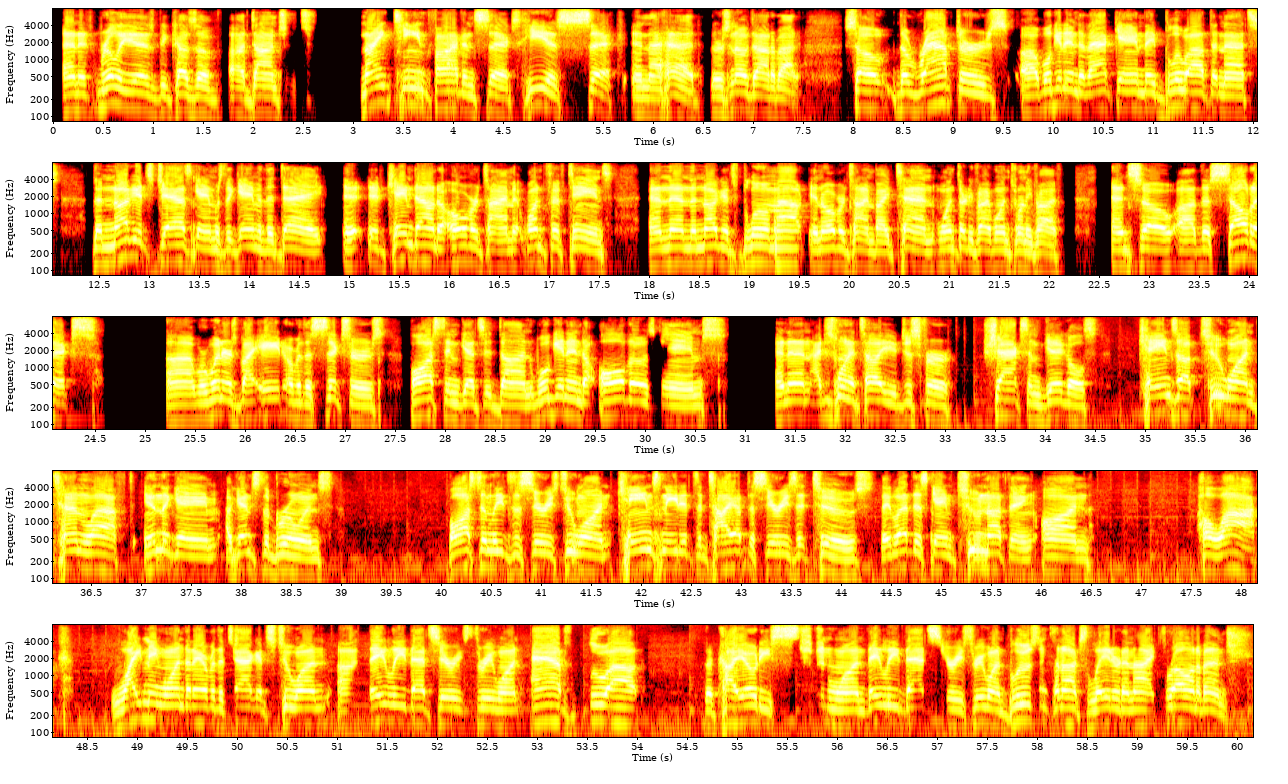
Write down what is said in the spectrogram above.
And it really is because of uh, Doncic. 19, 5, and 6. He is sick in the head. There's no doubt about it. So the Raptors, uh, we'll get into that game. They blew out the Nets. The Nuggets Jazz game was the game of the day. It, it came down to overtime at 115s, and then the Nuggets blew them out in overtime by 10, 135, 125. And so uh, the Celtics uh, were winners by eight over the Sixers. Boston gets it done. We'll get into all those games. And then I just want to tell you, just for shacks and giggles, Canes up 2 1, 10 left in the game against the Bruins. Boston leads the series 2 1. Canes needed to tie up the series at twos. They led this game 2 0 on Halak. Lightning won today over the Jackets 2 1. Uh, they lead that series 3 1. Avs blew out the Coyotes 7 1. They lead that series 3 1. Blues and Canucks later tonight. Ferrall on a bench.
